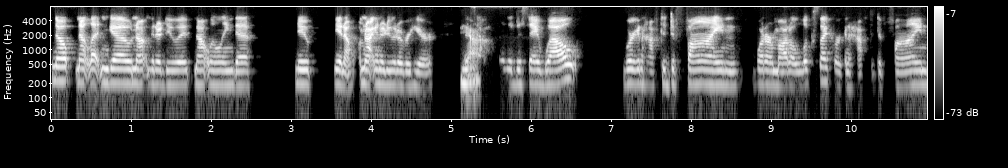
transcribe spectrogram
nope, not letting go, not gonna do it, not willing to, nope, you know, I'm not gonna do it over here. Yeah. To say, well, we're going to have to define what our model looks like. We're going to have to define,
